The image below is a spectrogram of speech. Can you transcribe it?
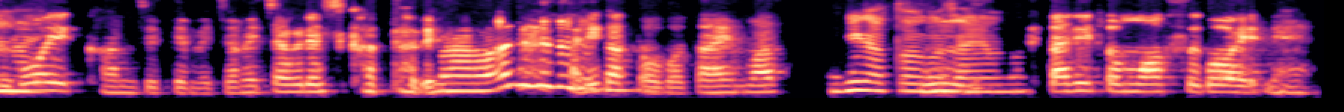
すごい感じてめちゃめちゃ嬉しかったです。ありがとうございます。ありがとうございます。二、うん、人ともすごいね、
